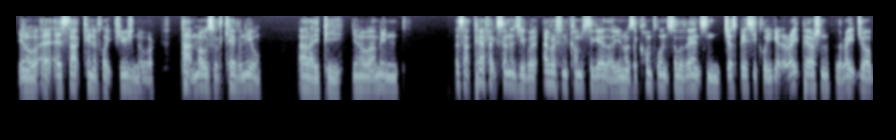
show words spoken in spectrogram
You know, it's that kind of like fusion, or Pat Mills with Kevin Neill, R.I.P. You know, I mean, it's that perfect synergy where everything comes together. You know, it's a confluence of events, and just basically you get the right person for the right job,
